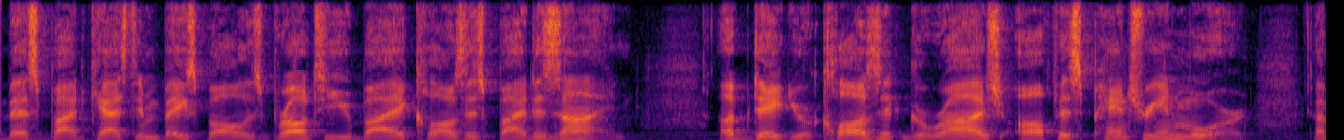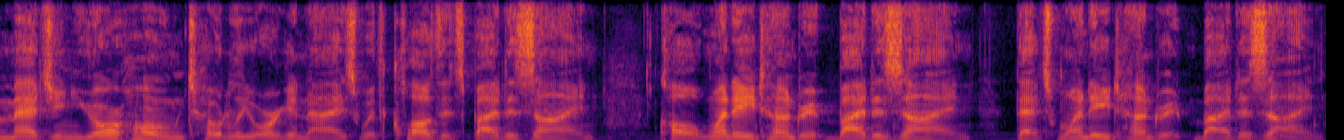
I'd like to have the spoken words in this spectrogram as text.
The best podcast in baseball is brought to you by Closets by Design. Update your closet, garage, office, pantry, and more. Imagine your home totally organized with Closets by Design. Call 1 800 by Design. That's 1 800 by Design.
